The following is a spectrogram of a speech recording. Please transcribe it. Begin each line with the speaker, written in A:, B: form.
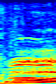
A: Hmm?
